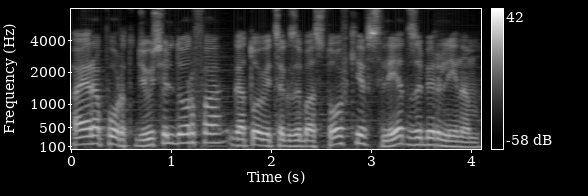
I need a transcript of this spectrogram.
Аэропорт Дюссельдорфа готовится к забастовке вслед за Берлином.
